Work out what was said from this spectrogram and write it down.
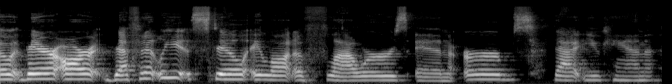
So there are definitely still a lot of flowers and herbs that you can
